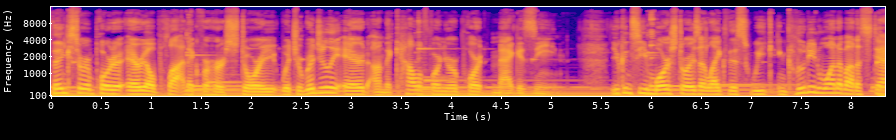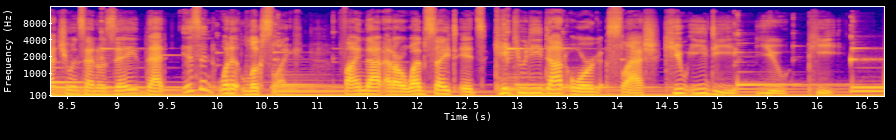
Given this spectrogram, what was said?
Thanks to reporter Ariel Plotnick for her story, which originally aired on the California Report magazine. You can see more stories I like this week, including one about a statue in San Jose that isn't what it looks like. Find that at our website. It's kqed.org slash QEDUP.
